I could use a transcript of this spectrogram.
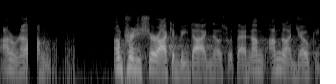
I don't know. I'm, I'm pretty sure I could be diagnosed with that, and I'm, I'm not joking.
